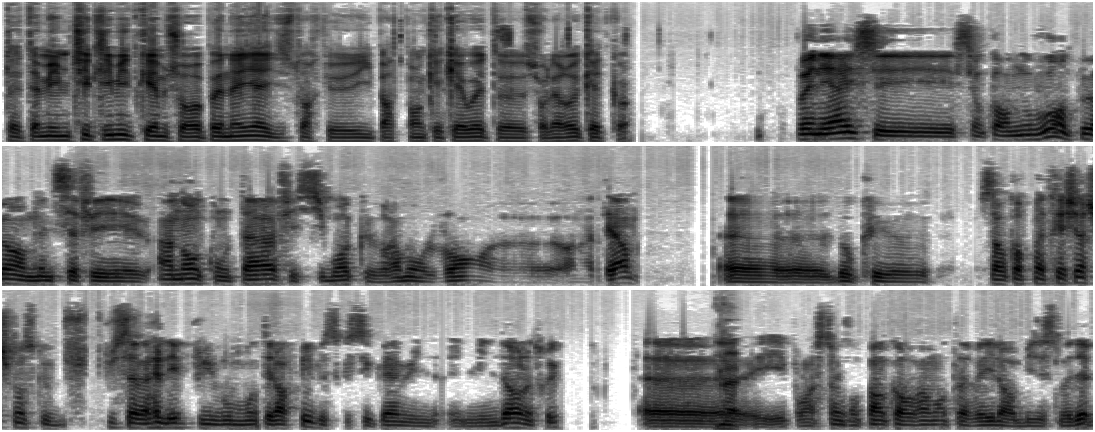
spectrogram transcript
T'as, as mis une petite limite quand même sur OpenAI, histoire qu'ils partent pas en cacahuète euh, sur les requêtes, quoi. OpenAI, c'est, c'est encore nouveau un peu, hein, même si ça fait un an qu'on le taffe et six mois que vraiment on le vend euh, en interne. Euh, donc c'est encore pas très cher. Je pense que plus ça va aller, plus ils vont monter leur prix parce que c'est quand même une, une mine d'or le truc. Euh, Et pour l'instant, ils n'ont pas encore vraiment travaillé leur business model.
